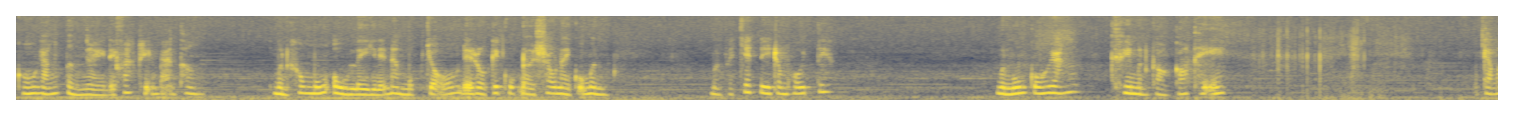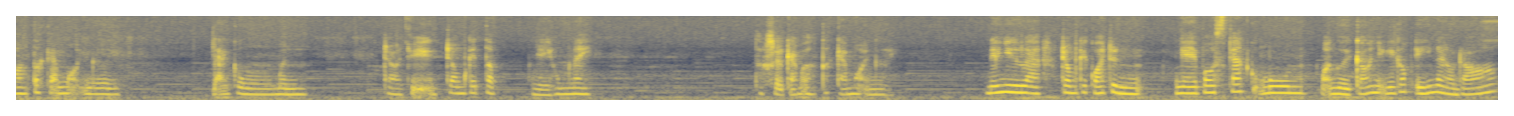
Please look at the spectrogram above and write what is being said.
cố gắng từng ngày để phát triển bản thân. Mình không muốn ù lì để nằm một chỗ để rồi cái cuộc đời sau này của mình mình phải chết đi trong hối tiếc. Mình muốn cố gắng khi mình còn có thể. Cảm ơn tất cả mọi người đã cùng mình trò chuyện trong cái tập ngày hôm nay. Thật sự cảm ơn tất cả mọi người. Nếu như là trong cái quá trình nghe postcard của Moon, mọi người có những cái góp ý nào đó,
